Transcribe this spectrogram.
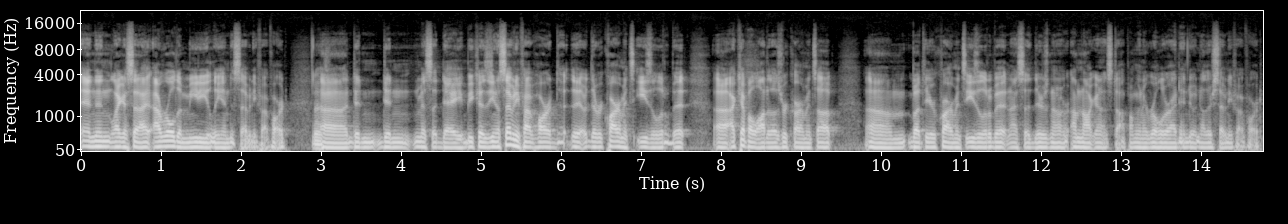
and then like I said, I, I rolled immediately into 75 hard. Uh, didn't didn't miss a day because you know 75 hard the, the, the requirements ease a little bit. Uh, I kept a lot of those requirements up, um, but the requirements ease a little bit, and I said, "There's no, I'm not going to stop. I'm going to roll right into another 75 hard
